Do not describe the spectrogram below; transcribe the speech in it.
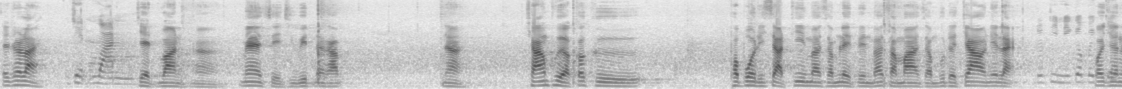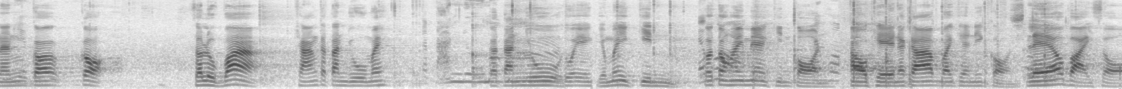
ได้เท่าไหร่เจ็ดวันเจ็ดวันอ่าแม่เสียชีวิตนะครับนะช้างเผือกก็คือพระโพธิสัตว์ที่มาสำเร็จเป็นพระสัมมาสัมพุทธเจ้านี่แหละ แล้วทีนี้ก็ไปเพราะฉะนั้นเบก็เทวก็สรุปว่าช้างกตัญญูไหมกตัญญูกมากตัญญูตัวเองยังไม่กินแล้วก็ต้องให้แม่กินก่อนแล้วพอเอาโอเคนะครับ ไว้แค่นี้ก่อน แล้วบ่ายสอง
